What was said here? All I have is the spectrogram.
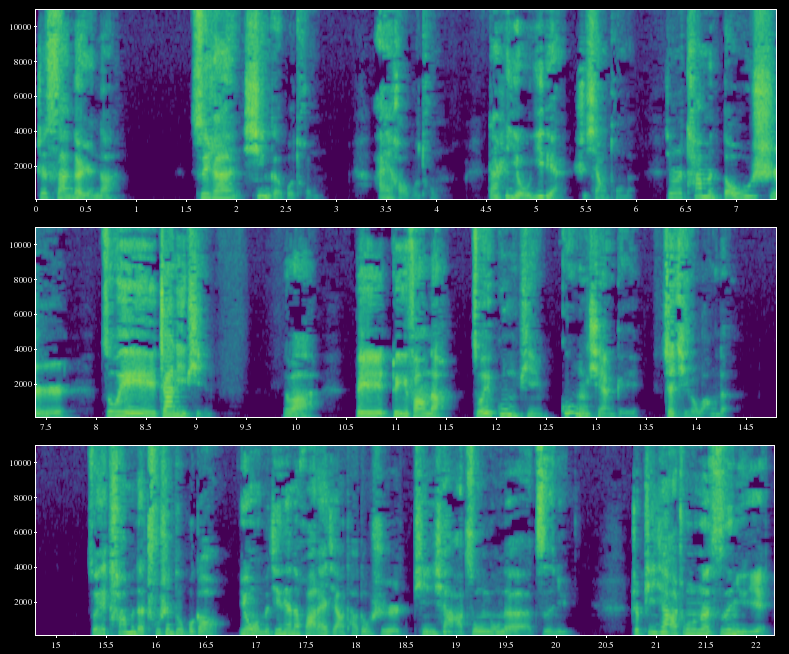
这三个人呢，虽然性格不同，爱好不同，但是有一点是相同的。就是他们都是作为战利品，对吧？被对方呢作为贡品贡献给这几个王的，所以他们的出身都不高。用我们今天的话来讲，他都是贫下中农的子女。这贫下中农的子女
